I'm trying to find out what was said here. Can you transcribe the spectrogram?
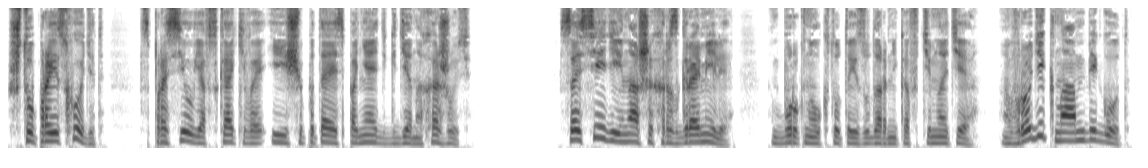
«Что происходит?» — спросил я, вскакивая и еще пытаясь понять, где нахожусь. «Соседей наших разгромили», — буркнул кто-то из ударников в темноте. Вроде к нам бегут.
